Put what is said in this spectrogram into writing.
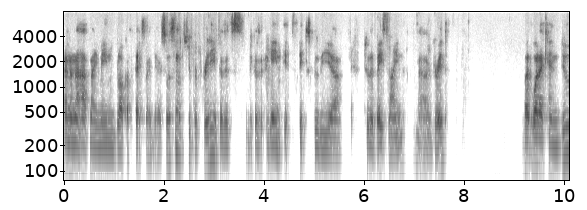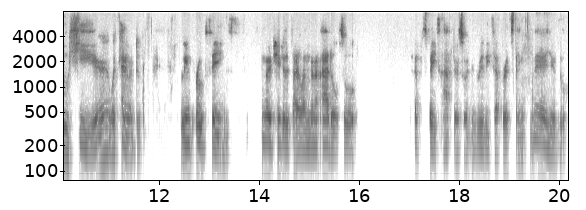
And then I have my main block of text right there. So it's not super pretty because it's, because again, it sticks to the, uh, to the baseline uh, grid. But what I can do here, what can I do to improve things? I'm going to change the title. I'm going to add also a space after so it really separates things. There you go.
